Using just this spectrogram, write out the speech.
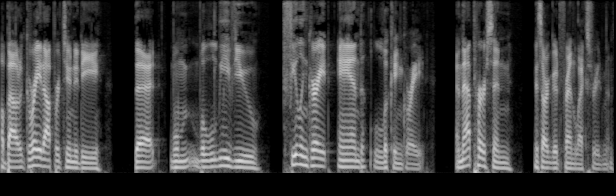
about a great opportunity that will will leave you feeling great and looking great. And that person is our good friend Lex Friedman.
